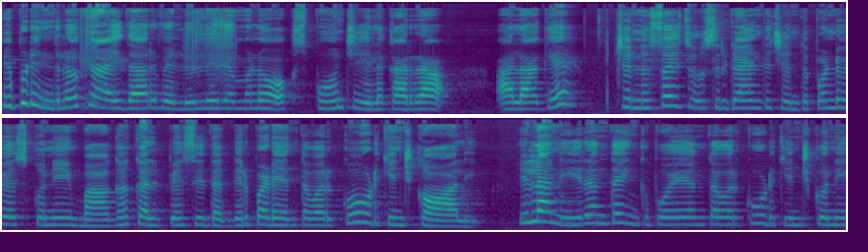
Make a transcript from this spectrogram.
ఇప్పుడు ఇందులోకి ఐదారు వెల్లుల్లి రెమ్మలు ఒక స్పూన్ జీలకర్ర అలాగే చిన్న సైజు ఉసిరికాయంత చింతపండు వేసుకుని బాగా కలిపేసి దగ్గర పడేంత వరకు ఉడికించుకోవాలి. ఇలా నీరంతా ఇంకిపోయేంత వరకు ఉడికించుకొని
